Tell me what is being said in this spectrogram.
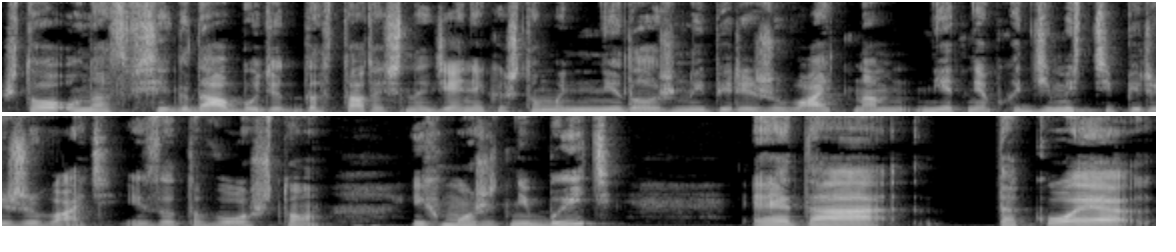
что у нас всегда будет достаточно денег, и что мы не должны переживать, нам нет необходимости переживать из-за того, что их может не быть. Это такое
